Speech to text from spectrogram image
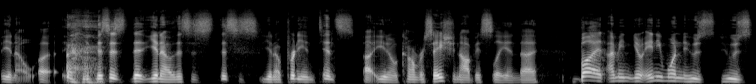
You know, uh, this is the, you know this is this is you know pretty intense uh, you know conversation obviously, and uh, but I mean you know anyone who's who's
